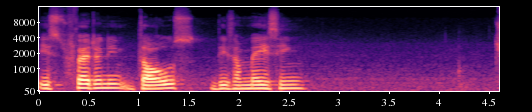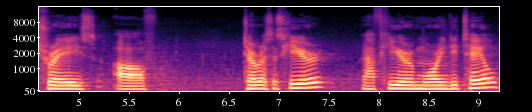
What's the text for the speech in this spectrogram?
is threatening those, these amazing trays of terraces here. We have here more in detail.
